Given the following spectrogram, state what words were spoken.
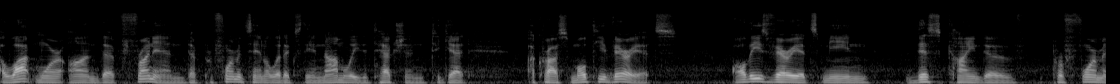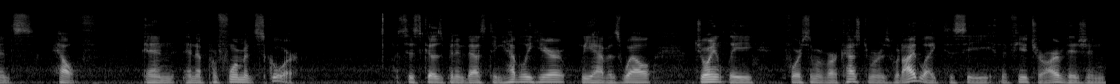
a lot more on the front end, the performance analytics, the anomaly detection to get across multivariates. All these variates mean this kind of performance health and, and a performance score. Cisco's been investing heavily here, we have as well, jointly for some of our customers. What I'd like to see in the future, our vision,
